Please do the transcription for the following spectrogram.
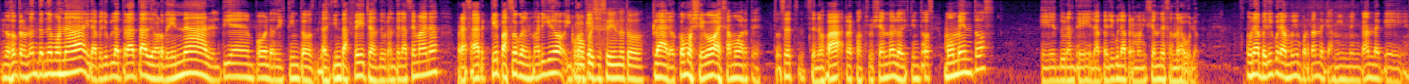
nosotros no entendemos nada y la película trata de ordenar el tiempo, los distintos, las distintas fechas durante la semana para saber qué pasó con el marido y cómo por qué fue sucediendo todo. Claro, cómo llegó a esa muerte. Entonces se nos va reconstruyendo los distintos momentos eh, durante la película Premonición de Sandra Bullock. Una película muy importante que a mí me encanta que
